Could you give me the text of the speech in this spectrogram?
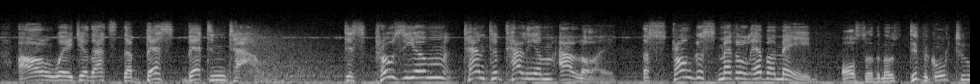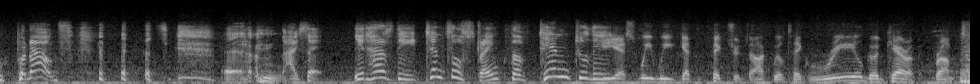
I'll wager that's the best bet in town. Dysprosium tantatalium alloy, the strongest metal ever made, also the most difficult to pronounce. Uh, I say, it has the tensile strength of 10 to the... Yes, we, we get the picture, Doc. We'll take real good care of it, promise.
